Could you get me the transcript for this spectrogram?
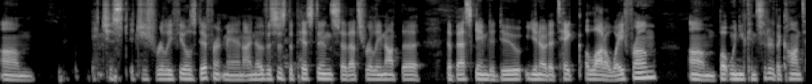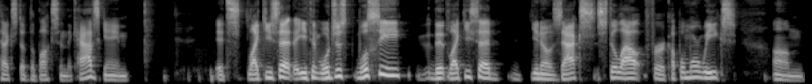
Um, it just it just really feels different, man. I know this is the Pistons, so that's really not the the best game to do, you know, to take a lot away from. Um, but when you consider the context of the Bucks and the Cavs game, it's like you said, Ethan. We'll just we'll see that, like you said, you know, Zach's still out for a couple more weeks. Um,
